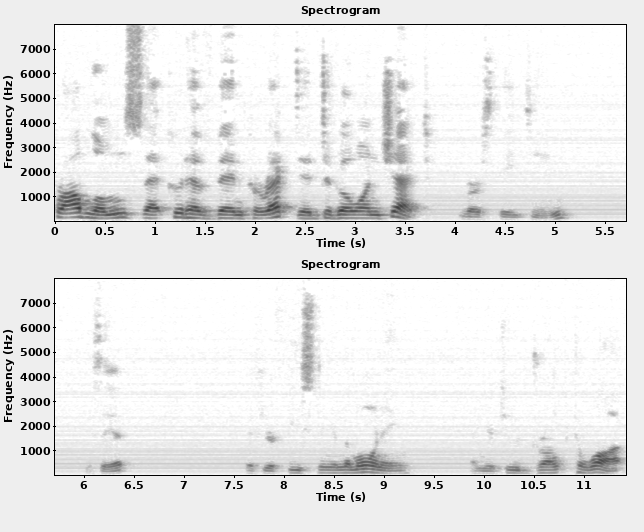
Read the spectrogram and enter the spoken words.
problems that could have been corrected to go unchecked. Verse 18. You see it? If you're feasting in the morning and you're too drunk to walk,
